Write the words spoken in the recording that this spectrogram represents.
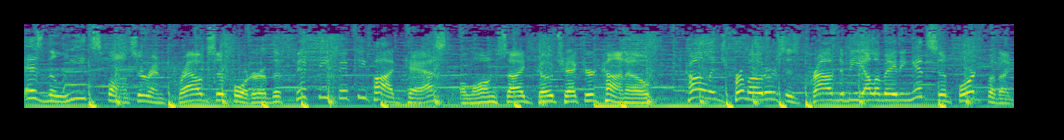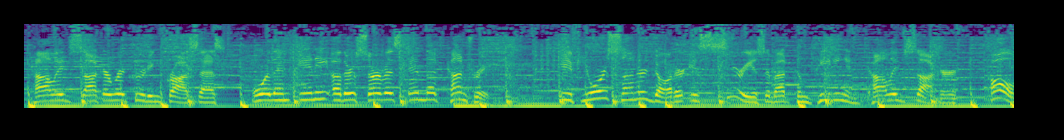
As the lead sponsor and proud supporter of the 50 50 podcast, alongside Coach Hector Cano, College Promoters is proud to be elevating its support for the college soccer recruiting process more than any other service in the country. If your son or daughter is serious about competing in college soccer, call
